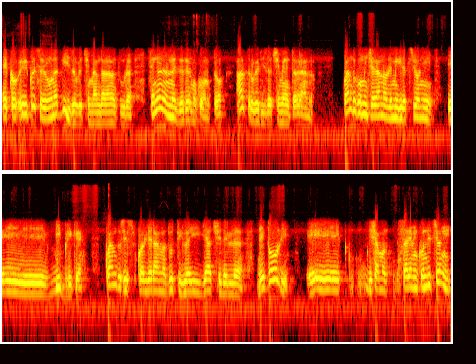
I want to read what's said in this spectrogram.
Ecco, questo è un avviso che ci manda la natura se noi non ne terremo conto, altro che risarcimento avranno. Quando cominceranno le migrazioni eh, bibliche, quando si squaglieranno tutti quei ghiacci del, dei poli, e, diciamo, saremo in condizioni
